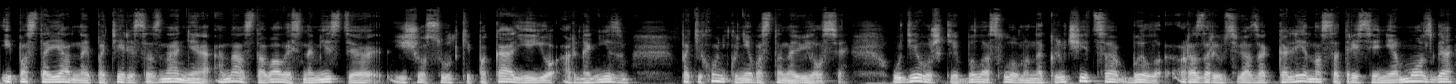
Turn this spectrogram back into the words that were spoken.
и постоянной потери сознания она оставалась на месте еще сутки, пока ее организм потихоньку не восстановился. У девушки была сломана ключица, был разрыв связок колена, сотрясение мозга,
